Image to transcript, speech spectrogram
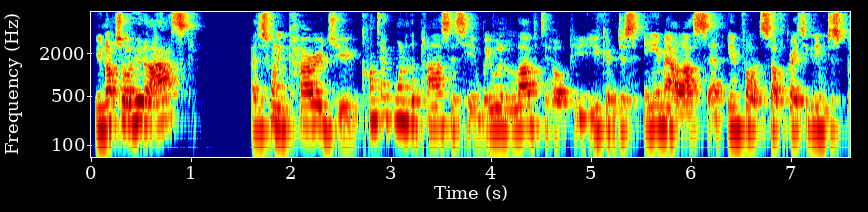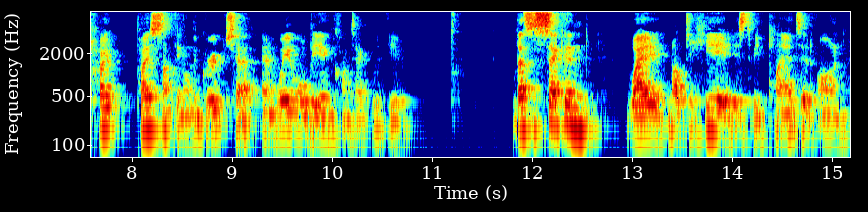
You're not sure who to ask? I just want to encourage you, contact one of the pastors here. We would love to help you. You can just email us at info at selfgrace. You can even just po- post something on the group chat and we will be in contact with you. That's the second way not to hear is to be planted on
